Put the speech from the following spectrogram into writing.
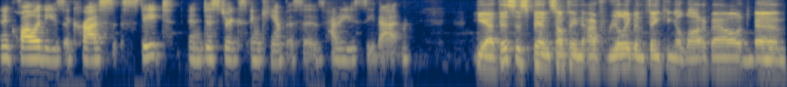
inequalities across state and districts and campuses. How do you see that? Yeah, this has been something that I've really been thinking a lot about mm-hmm. um,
